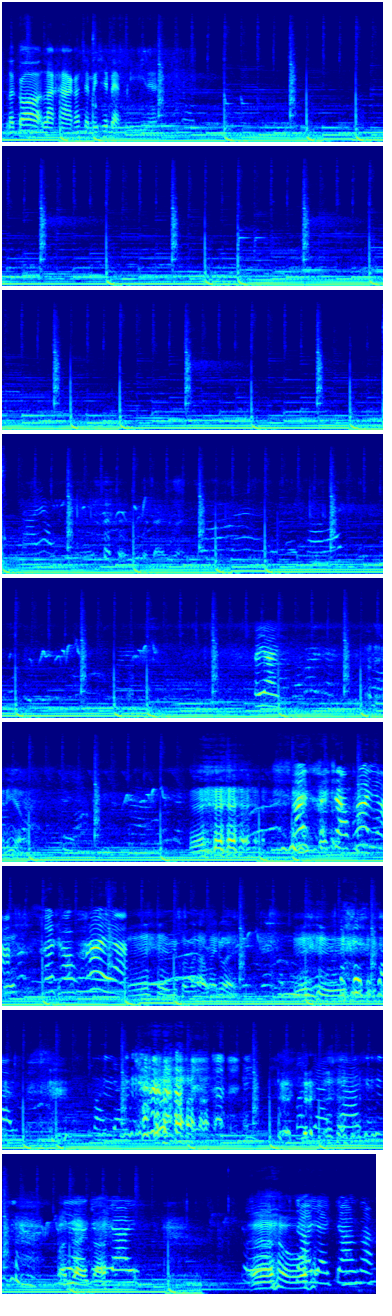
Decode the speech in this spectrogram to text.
แล้วก็ราคาก็จะไม่ใช่แบบนี้นะ ไม่เคยทำให้อะเคยทำให้อะมีคนมาทำให้ด้วยปันใจจังปันใจจังปัญญาใจใหญ่จังค่ะ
